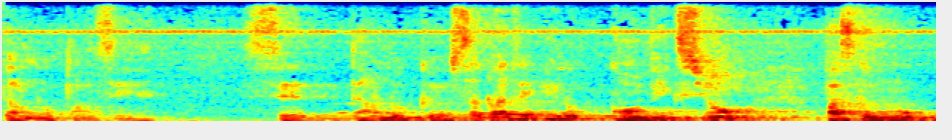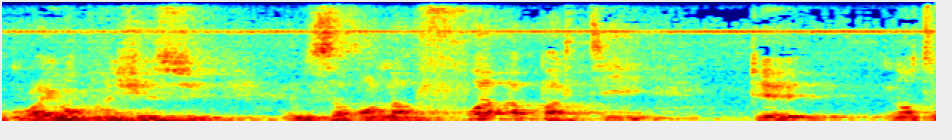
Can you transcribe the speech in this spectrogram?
dans nos pensées, c'est dans nos cœurs. Ça doit être une conviction parce que nous croyons en Jésus. Nous avons la foi à partir de notre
